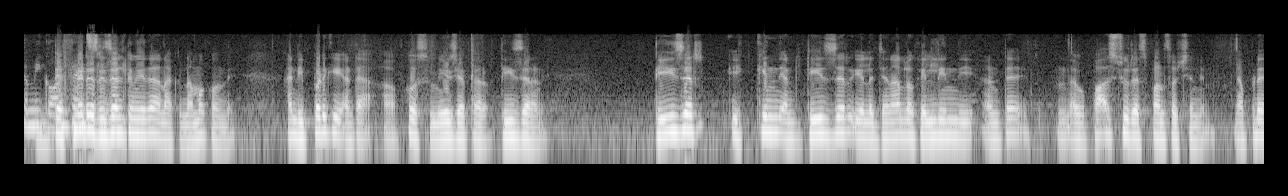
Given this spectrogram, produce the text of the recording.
డెఫినెట్ కాన్ఫిడెన్స్ రిజల్ట్ మీద నాకు నమ్మకం ఉంది. అండ్ ఇప్పటికీ అంటే కోర్స్ మీరు చెప్పారు టీజర్ అని. టీజర్ ఎక్కింది అంటే టీజర్ ఇలా జనాల్లోకి వెళ్ళింది అంటే ఒక పాజిటివ్ రెస్పాన్స్ వచ్చింది. అప్పుడే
